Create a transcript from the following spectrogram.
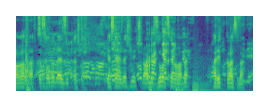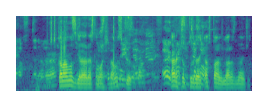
Bag'at avtosoda aziz yurtdoshlar. Kelsangiz shunday chiroyli zo'r sanada xarid qilasizlar. Qutqalamiz kelaverasizlar mashinamiz ko'p. Har xil turdagi avtomobillarimiz mavjud.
